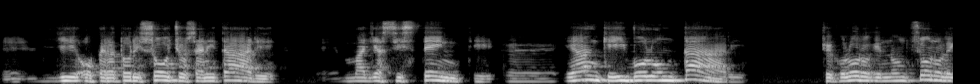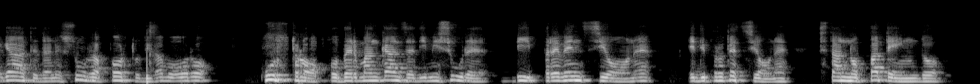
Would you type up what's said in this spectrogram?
eh, gli operatori sociosanitari ma gli assistenti, eh, e anche i volontari, cioè coloro che non sono legati da nessun rapporto di lavoro, purtroppo per mancanza di misure di prevenzione e di protezione stanno patendo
